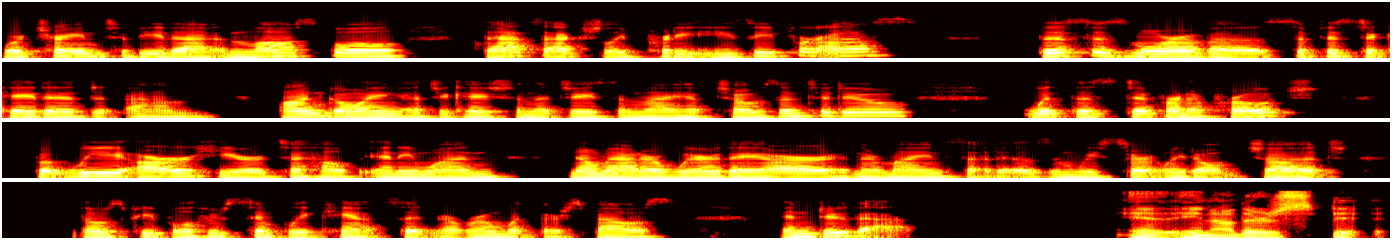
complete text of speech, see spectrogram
we're trained to be that in law school. that's actually pretty easy for us. This is more of a sophisticated, um, ongoing education that Jason and I have chosen to do with this different approach. But we are here to help anyone, no matter where they are and their mindset is. And we certainly don't judge those people who simply can't sit in a room with their spouse and do that. It, you know, there's it,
